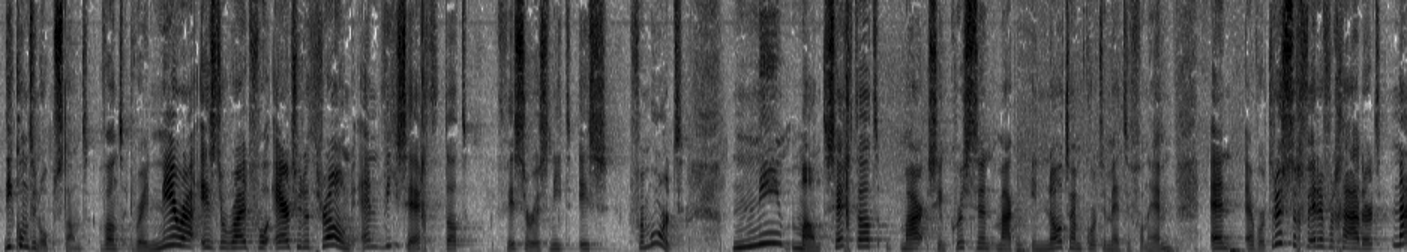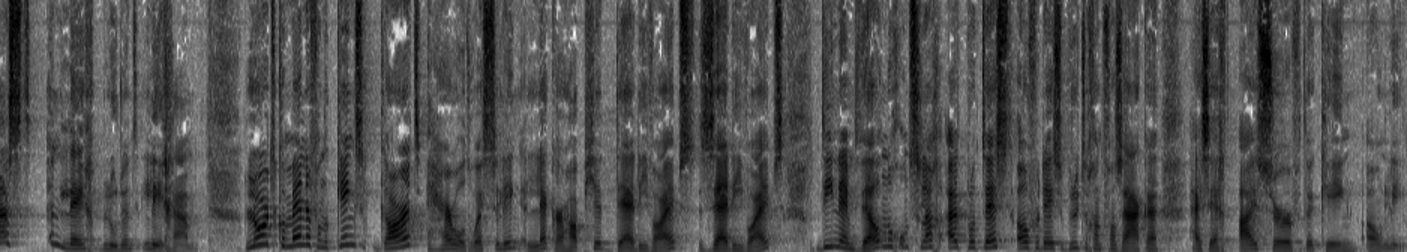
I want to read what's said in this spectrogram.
die komt in opstand. Want Rhaenyra is the rightful heir to the throne. En wie zegt dat Viserys niet is vermoord. Niemand zegt dat, maar St. Christian maakt in no time korte metten van hem. En er wordt rustig verder vergaderd naast een leegbloedend lichaam. Lord Commander van de King's Guard, Harold Westerling, lekker hapje, daddy vibes, zaddy vibes, die neemt wel nog ontslag uit protest over deze brute gang van zaken. Hij zegt, I serve the king only.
